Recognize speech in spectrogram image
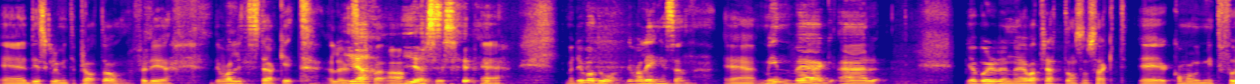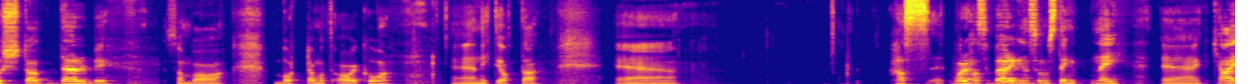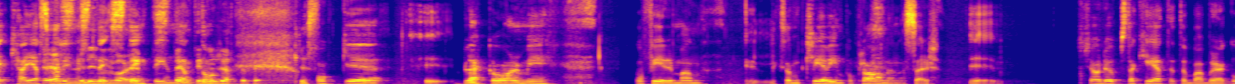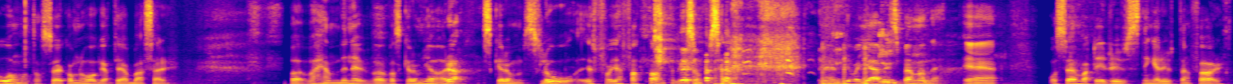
eh, det skulle vi inte prata om. För det, det var lite stökigt. Eller hur Simpa? Ja, yes. precis. Eh, men det var då. Det var länge sedan. Eh, min väg är... Jag började när jag var 13 som sagt. Eh, Jag kommer ihåg mitt första derby. Som var borta mot AIK. Eh, 98. Eh, Hass, var det Hasse Bergen som stängt? Nej. Eh, Kaj, Kaj Eskelinen Eskelinen stäng, stängde in Stängt in 1-0. rätt uppe. Just. Och eh, Black Army och firman eh, liksom klev in på planen och så här, eh, körde upp staketet och bara började gå mot oss. Så jag kommer ihåg att jag bara så här, vad, vad händer nu? Vad, vad ska de göra? Ska de slå? Jag, jag fattar inte liksom. Så här. Men det var jävligt spännande. Eh, och sen var det rusningar utanför.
